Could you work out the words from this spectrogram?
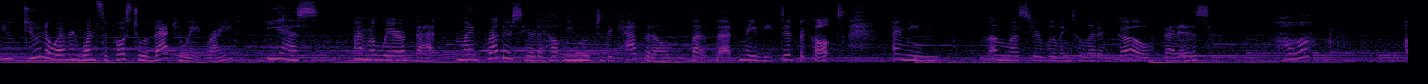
You do know everyone's supposed to evacuate, right? Yes, I'm aware of that. My brother's here to help me move to the capital, but that may be difficult. I mean, unless you're willing to let him go, that is. Huh?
